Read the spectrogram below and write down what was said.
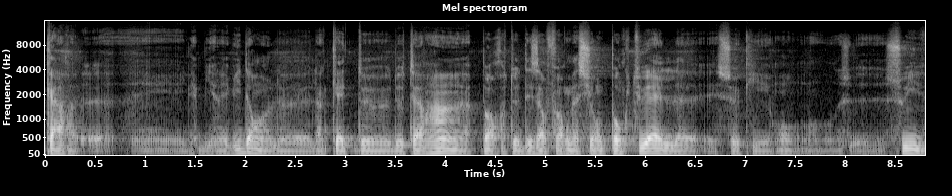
Car évident, l'enquête de, terrain apporte des informations ponctuelles. Ceux qui ont, suivent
